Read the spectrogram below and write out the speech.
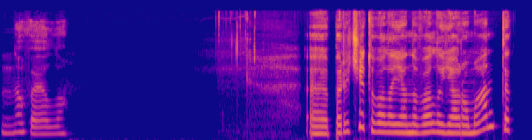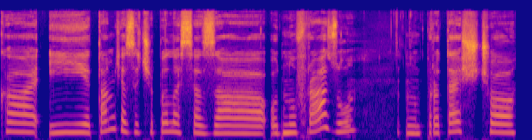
Новела. Е, перечитувала я новелу Я романтика, і там я зачепилася за одну фразу про те, що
